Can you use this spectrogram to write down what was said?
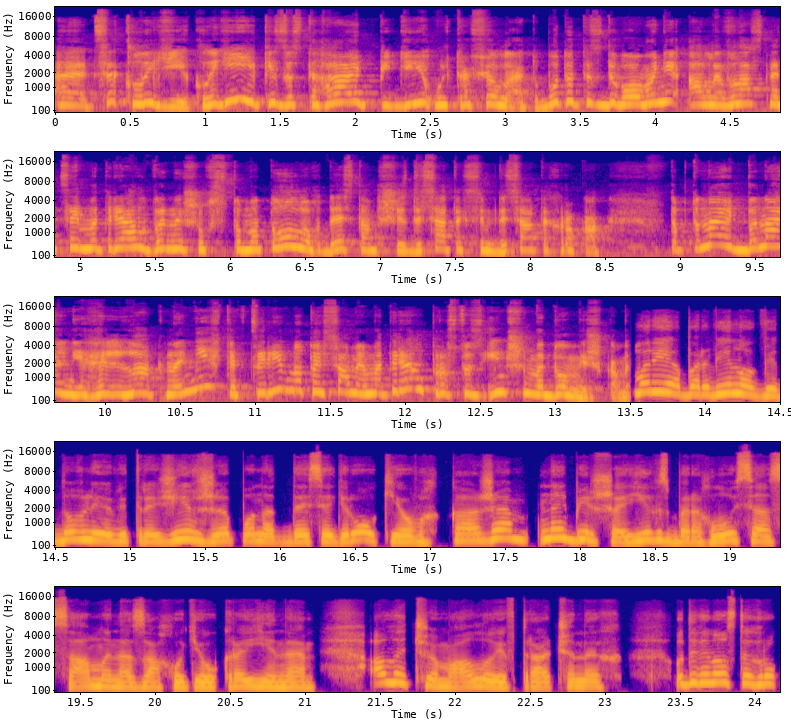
е, це клеї. Клеї, які застигають під дією ультрафіолету. Будете здивовані, але власне цей матеріал винайшов стоматолог десь там в 60-х, 70-х роках. Тобто навіть банальні гель-лак на нігтях це рівно той самий матеріал, просто з іншими домішками. Марія Барвінок відновлює вітражі вже понад 10 років. Каже, найбільше їх збереглося саме на заході України, але чимало і втрачених. У 90-х роках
